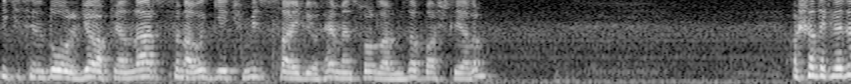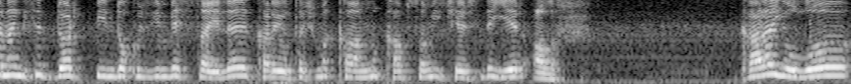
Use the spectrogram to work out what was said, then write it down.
İkisini doğru cevaplayanlar sınavı geçmiş sayılıyor. Hemen sorularımıza başlayalım. Aşağıdakilerden hangisi 4925 sayılı karayolu taşıma kanunu kapsamı içerisinde yer alır? Karayolu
